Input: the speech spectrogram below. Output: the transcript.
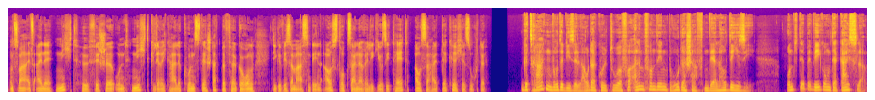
und zwar als eine nicht höfische und nicht klerikale Kunst der Stadtbevölkerung, die gewissermaßen den Ausdruck seiner Religiosität außerhalb der Kirche suchte. Getragen wurde diese Lauda-Kultur vor allem von den Bruderschaften der Laudesi und der Bewegung der Geißler,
